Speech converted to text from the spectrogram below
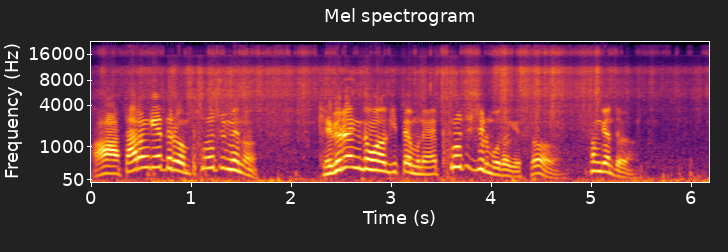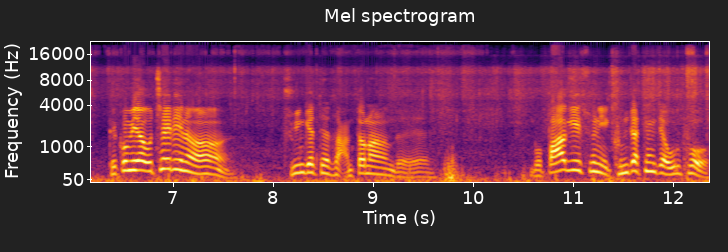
아, 다른 개들은 풀어주면은 개별 행동하기 때문에 풀어주지를 못하겠어. 성견들. 베꼬미하고 체리는 주인 곁에서 안 떠나는데, 뭐, 빠기, 순이, 금자탱자, 울포,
